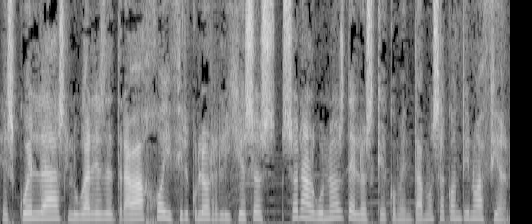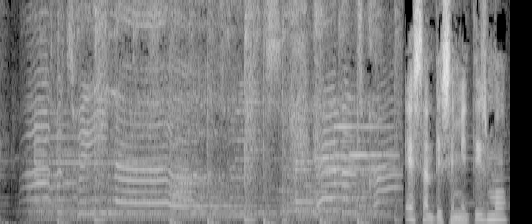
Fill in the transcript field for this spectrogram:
escuelas, lugares de trabajo y círculos religiosos son algunos de los que comentamos a continuación. Es antisemitismo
